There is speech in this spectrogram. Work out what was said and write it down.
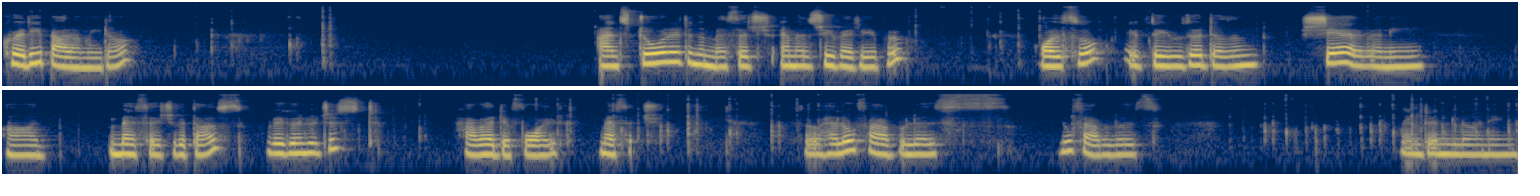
query parameter and store it in the message msg variable. Also if the user doesn't share any uh, message with us we're going to just have a default message. So hello fabulous. You fabulous. LinkedIn learning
